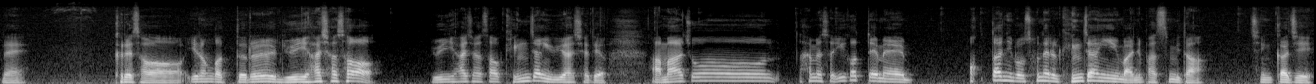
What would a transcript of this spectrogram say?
네. 그래서 이런 것들을 유의하셔서 유의하셔서 굉장히 유의하셔야 돼요. 아마존 하면서 이것 때문에 억 단위로 손해를 굉장히 많이 봤습니다. 지금까지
